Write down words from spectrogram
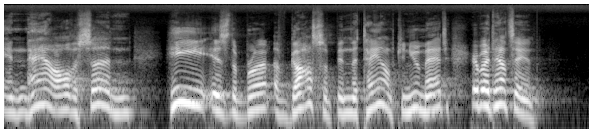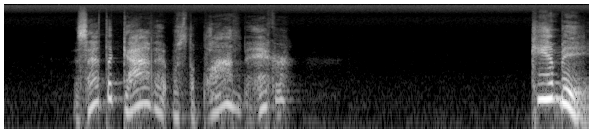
And now all of a sudden, he is the brunt of gossip in the town. Can you imagine? Everybody in town saying, is that the guy that was the blind beggar? Can't be.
